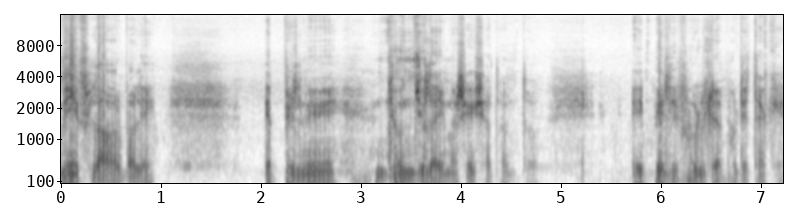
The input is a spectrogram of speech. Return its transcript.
মে ফ্লাওয়ার বলে। এপ্রিল, মে, জুন, জুলাই মাসে সাধারণত এই বেলি ফুলটা ফুটে থাকে।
